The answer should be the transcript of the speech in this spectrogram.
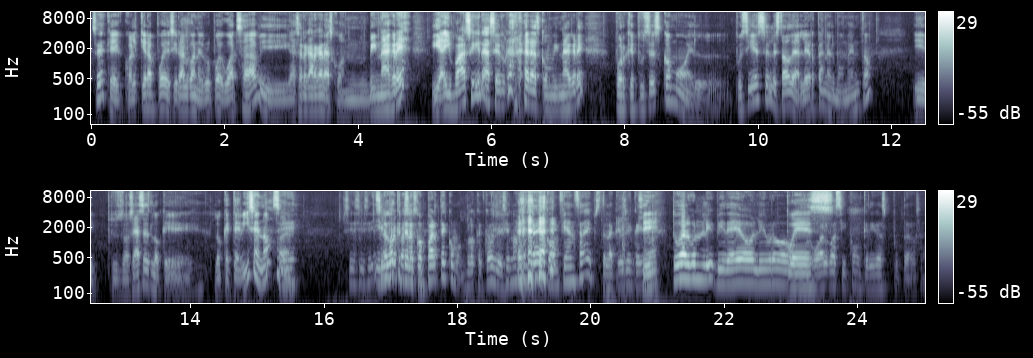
Sí. que cualquiera puede decir algo en el grupo de WhatsApp y hacer gárgaras con vinagre, y ahí vas a ir a hacer gárgaras con vinagre, porque pues es como el, pues sí es el estado de alerta en el momento, y pues o sea, haces lo que, lo que te dicen, ¿no? Sí. Sí, sí, sí. Y Siempre luego que te lo eso. comparte como lo que acabas de decir, ¿no? Gente de confianza y pues te la crees bien cañón. Sí. ¿Tú algún li- video, libro Pues- o algo así como que digas puta, o sea?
